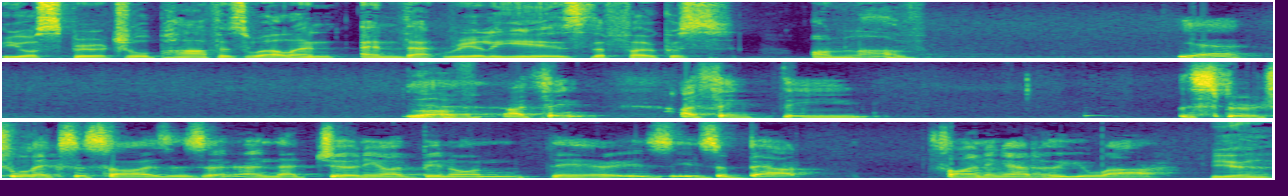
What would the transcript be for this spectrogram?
your spiritual path as well? And and that really is the focus on love. Yeah. Love. Yeah, I think I think the the spiritual exercises and, and that journey I've been on there is is about finding out who you are. Yeah,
